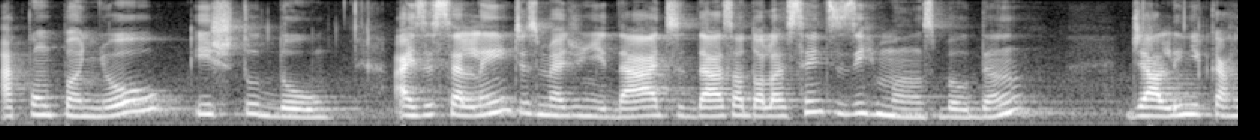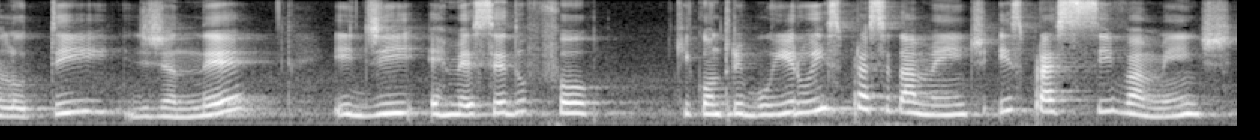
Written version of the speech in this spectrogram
acompanhou e estudou as excelentes mediunidades das adolescentes irmãs Baudin, de Aline Carlotti, de Janet e de Hermecê Dufault, que contribuíram expressivamente, expressivamente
